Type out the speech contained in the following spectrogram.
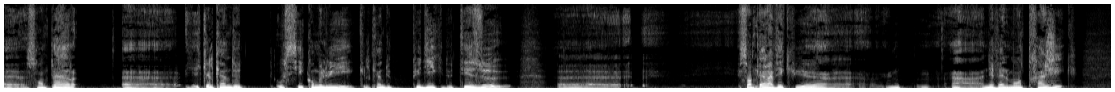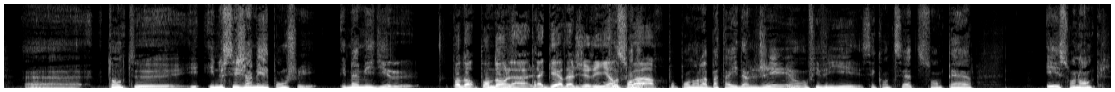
euh, son père euh, est quelqu'un de aussi comme lui, quelqu'un de pudique, de taiseux. Euh, son père a vécu un, une- un, un événement tragique euh, dont euh, il, il ne s'est jamais épanché. Et même il dit euh, Pendant, pendant la, la guerre d'Algérie, un pendant, soir, pendant la bataille d'Alger Mm. en février 57, son père et son oncle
